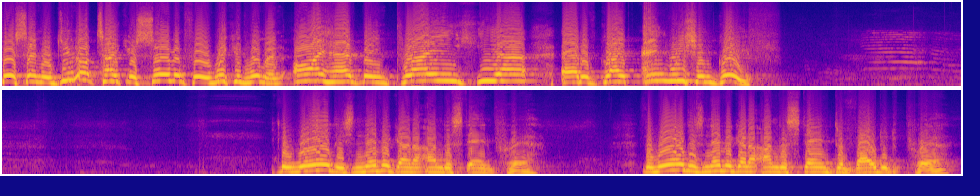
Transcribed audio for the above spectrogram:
1 Samuel, do not take your servant for a wicked woman. I have been praying here out of great anguish and grief. The world is never going to understand prayer. The world is never going to understand devoted prayer.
